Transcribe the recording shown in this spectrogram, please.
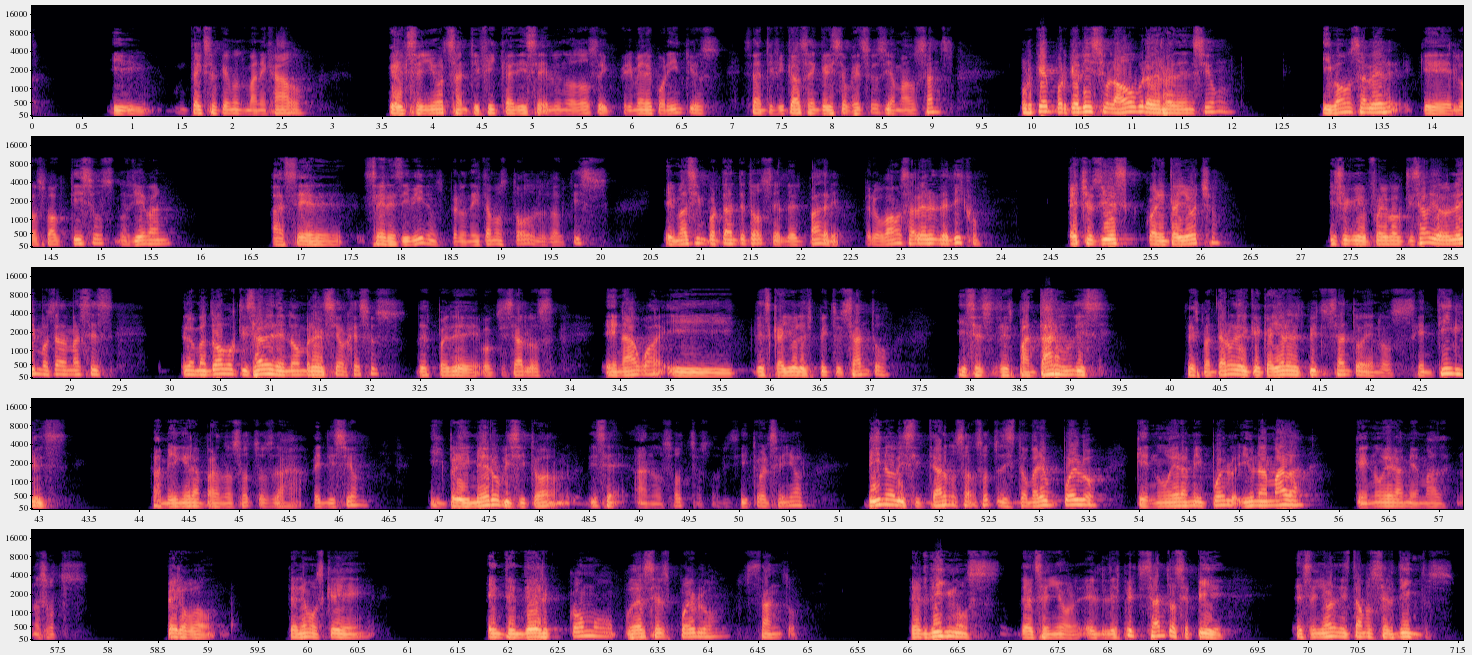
Y un texto que hemos manejado, el Señor santifica, dice el 1.2 de 1 Corintios, santificados en Cristo Jesús, llamados santos. ¿Por qué? Porque Él hizo la obra de redención y vamos a ver que los bautizos nos llevan a ser seres divinos, pero necesitamos todos los bautizos. El más importante de todos es el del Padre, pero vamos a ver el del Hijo. Hechos 10, 48. Dice que fue bautizado, y lo leímos, además es, lo mandó a bautizar en el nombre del Señor Jesús, después de bautizarlos en agua y les cayó el Espíritu Santo y se, se espantaron, dice. Se espantaron de que cayera el Espíritu Santo en los gentiles. También era para nosotros la bendición. Y primero visitó, dice, a nosotros, nos visitó el Señor. Vino a visitarnos a nosotros y tomaré un pueblo que no era mi pueblo y una amada que no era mi amada, nosotros. Pero tenemos que entender cómo poder ser pueblo santo, ser dignos del Señor. El Espíritu Santo se pide. El Señor necesitamos ser dignos.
